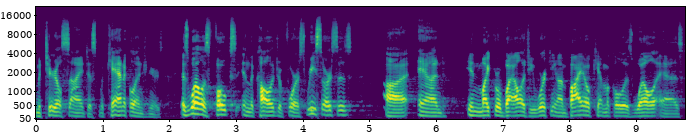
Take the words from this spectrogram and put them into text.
material scientists, mechanical engineers, as well as folks in the College of Forest Resources uh, and in microbiology working on biochemical as well as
